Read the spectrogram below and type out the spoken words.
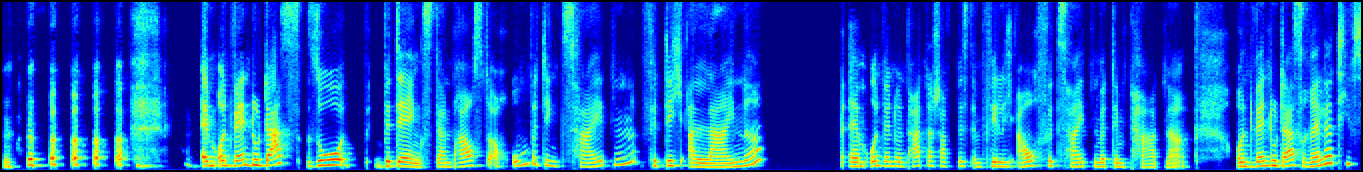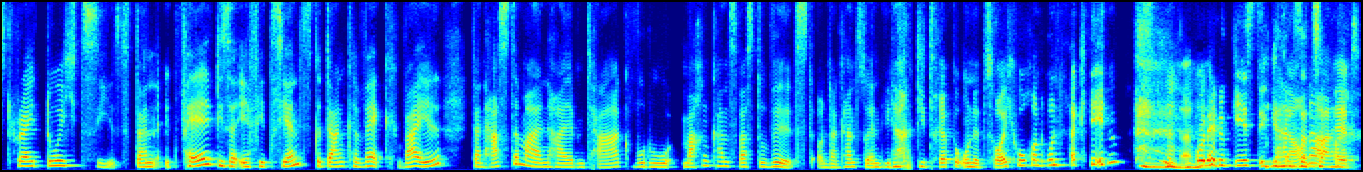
ähm, und wenn du das so bedenkst, dann brauchst du auch unbedingt Zeiten für dich alleine, und wenn du in Partnerschaft bist, empfehle ich auch für Zeiten mit dem Partner. Und wenn du das relativ straight durchziehst, dann fällt dieser Effizienzgedanke weg, weil dann hast du mal einen halben Tag, wo du machen kannst, was du willst. Und dann kannst du entweder die Treppe ohne Zeug hoch und runter gehen oder du gehst in die, die ganze Sauna. Zeit.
